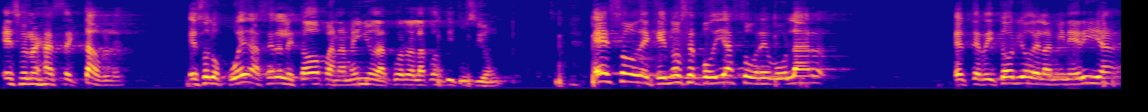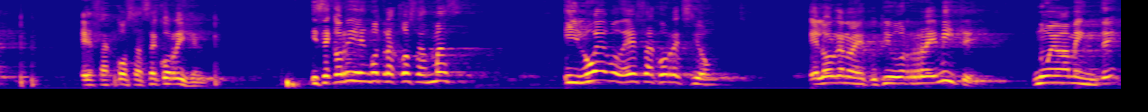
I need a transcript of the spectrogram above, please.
eso no es aceptable. Eso lo puede hacer el Estado panameño de acuerdo a la Constitución. Eso de que no se podía sobrevolar el territorio de la minería, esas cosas se corrigen. Y se corrigen otras cosas más. Y luego de esa corrección, el órgano ejecutivo remite nuevamente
